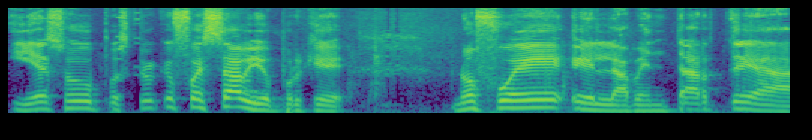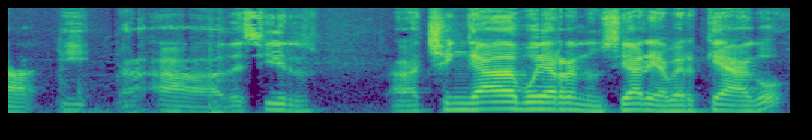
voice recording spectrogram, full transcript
Y, eso, pues creo que fue sabio, porque no fue el aventarte a, a, a decir, a chingada voy a renunciar y a ver qué hago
